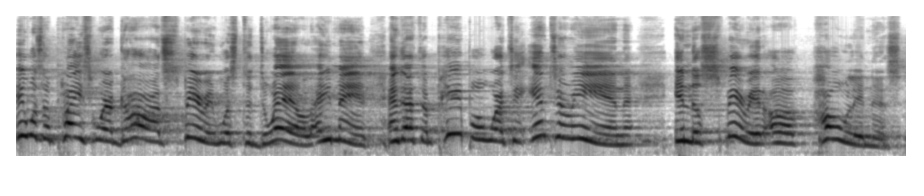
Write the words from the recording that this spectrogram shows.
It was a place where God's Spirit was to dwell, amen, and that the people were to enter in in the spirit of holiness,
